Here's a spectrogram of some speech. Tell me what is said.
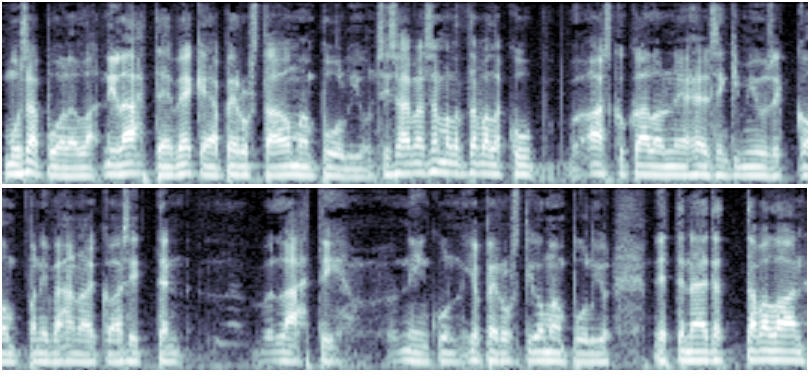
musapuolella, niin lähtee veke ja perustaa oman puljun. Siis aivan samalla tavalla kuin Asko Kalonen ja Helsinki Music Company vähän aikaa sitten lähti niin kuin, ja perusti oman puljun. Että näitä tavallaan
